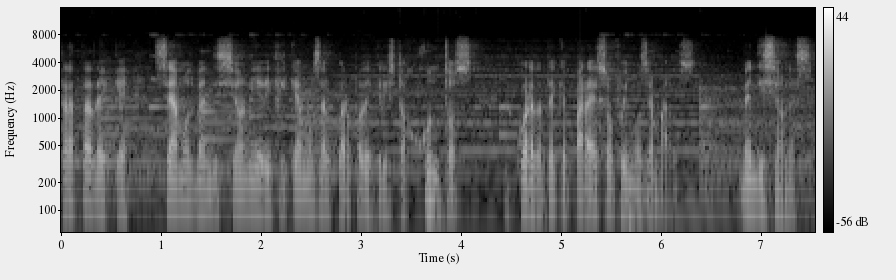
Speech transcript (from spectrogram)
Trata de que seamos bendición y edifiquemos al cuerpo de Cristo juntos. Acuérdate que para eso fuimos llamados. Bendiciones.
